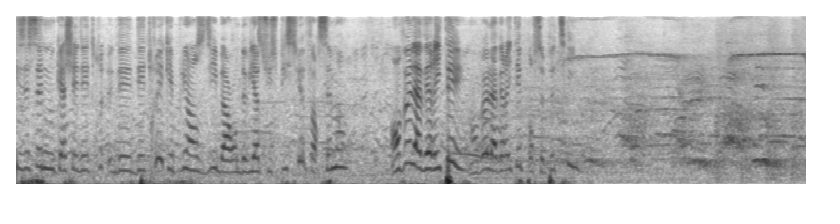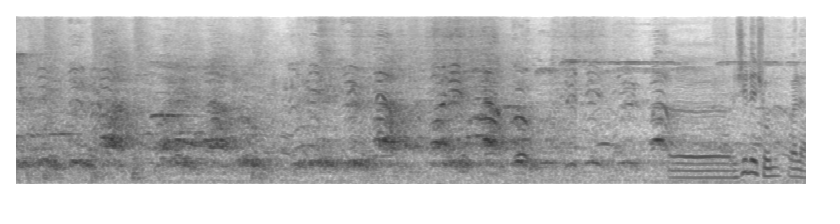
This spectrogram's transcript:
ils essaient de nous cacher des, tru- des- des trucs, et plus on se dit, bah, on devient suspicieux, forcément. On veut la vérité. On veut la vérité pour ce petit. Euh, gilet jaune, voilà.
